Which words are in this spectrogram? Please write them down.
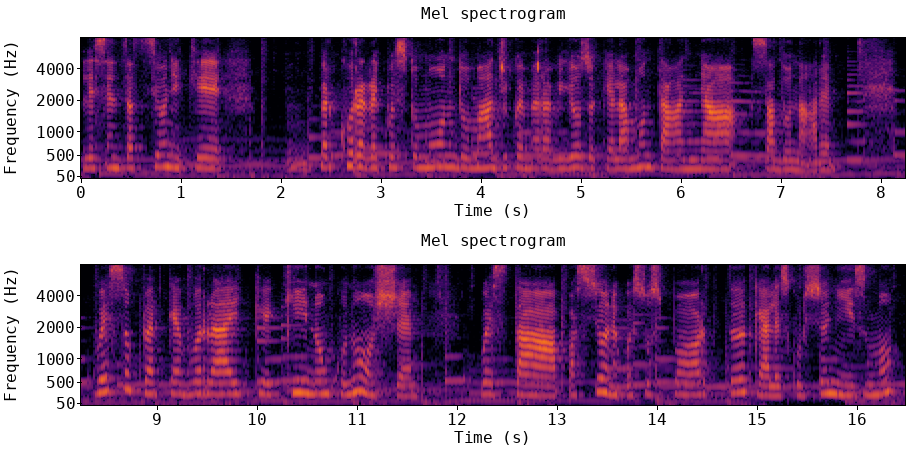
le sensazioni che mm, percorrere questo mondo magico e meraviglioso che la montagna sa donare. Questo perché vorrei che chi non conosce questa passione, questo sport che è l'escursionismo,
